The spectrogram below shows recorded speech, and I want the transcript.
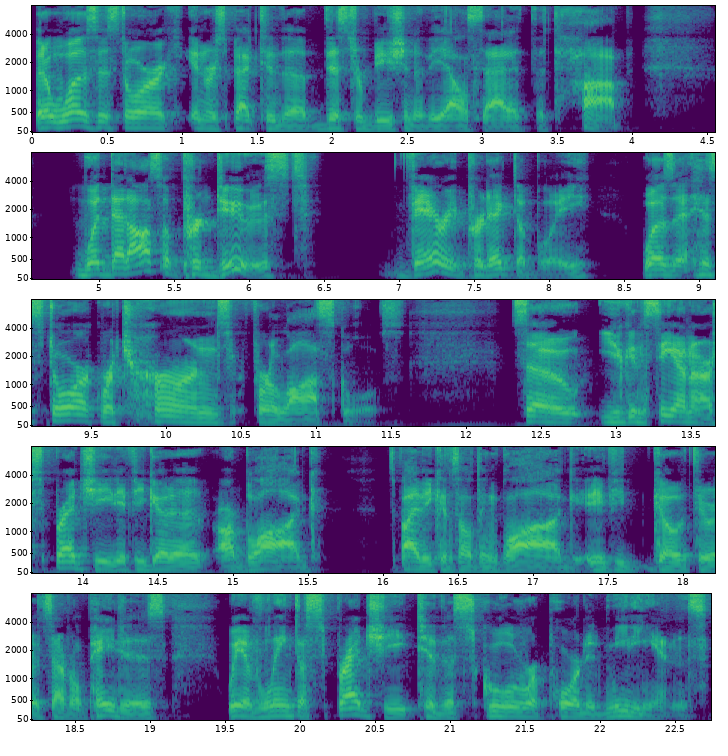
but it was historic in respect to the distribution of the LSAT at the top. What that also produced, very predictably, was historic returns for law schools. So you can see on our spreadsheet, if you go to our blog, Spivey Consulting blog, if you go through it several pages, we have linked a spreadsheet to the school reported medians.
